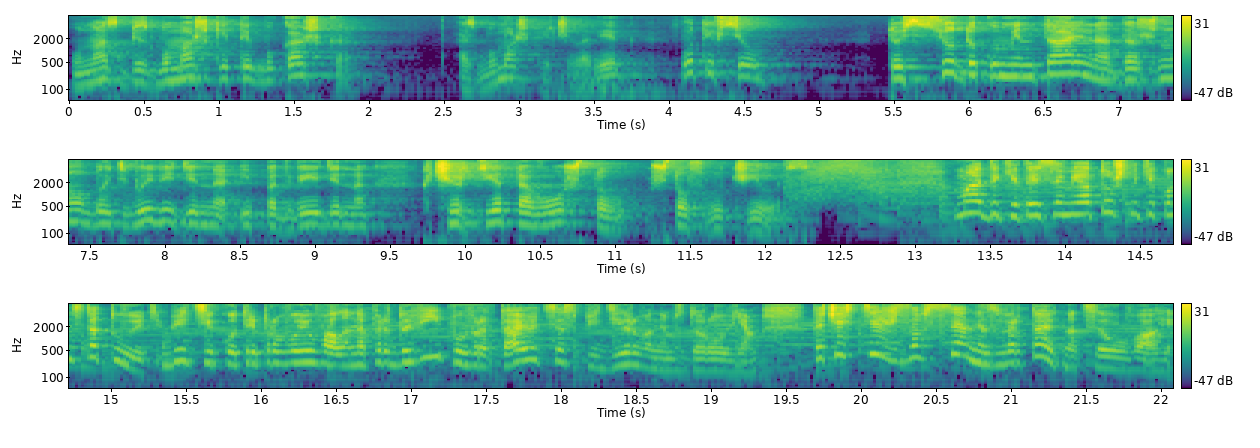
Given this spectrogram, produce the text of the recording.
У нас без бумажки ты букашка, а с бумажкой человек. Вот и все. То есть все документально должно быть выведено и подведено к черте того, что, что случилось. Медики та й самі атошники констатують, бійці, котрі провоювали на передовій, повертаються з підірваним здоров'ям. Та частіше за все не звертають на це уваги,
